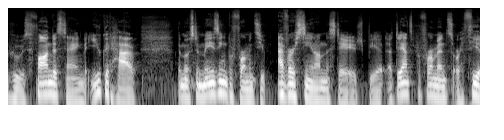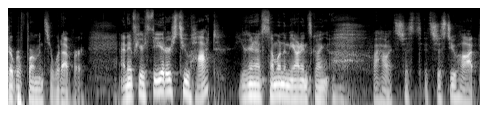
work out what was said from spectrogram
who was fond of saying that you could have the most amazing performance you've ever seen on the stage, be it a dance performance or theater performance or whatever. And if your theater's too hot, you're gonna have someone in the audience going, oh, wow, it's just it's just too hot,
